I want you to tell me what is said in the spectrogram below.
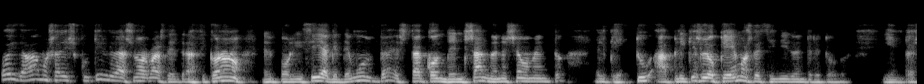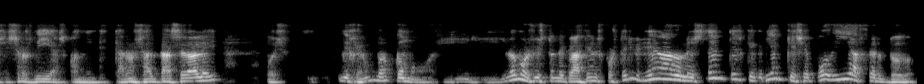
oiga, vamos a discutir las normas de tráfico. No, no, el policía que te multa está condensando en ese momento el que tú apliques lo que hemos decidido entre todos. Y entonces esos días, cuando intentaron saltarse la ley, pues dijeron, bueno, ¿cómo? Y, lo hemos visto en declaraciones posteriores, eran adolescentes que creían que se podía hacer todo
